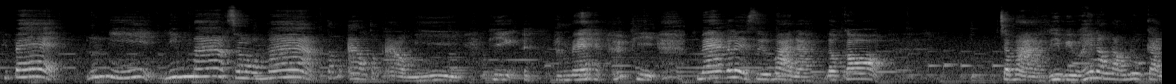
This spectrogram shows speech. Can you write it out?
พี่เป้รุ่นนี้นิ่มมากสโลมาก ต้องเอาต้องเอานี่พี่แม่พี่แม่ก็เลยซื้อมานะ แล้วก็จะมารีวิวให้น้องๆดูกัน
